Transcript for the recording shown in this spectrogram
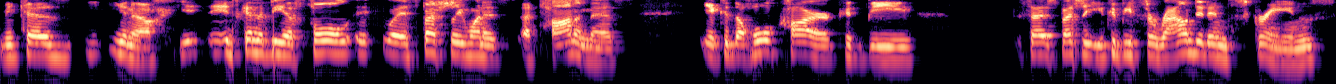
because you know it's going to be a full especially when it's autonomous it could the whole car could be especially you could be surrounded in screens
